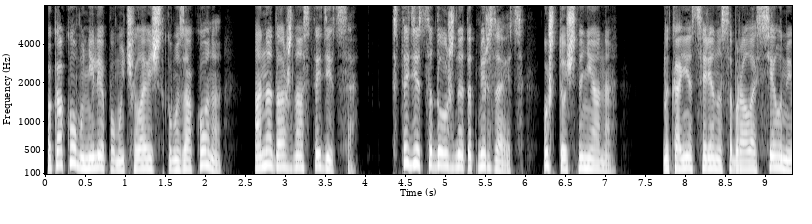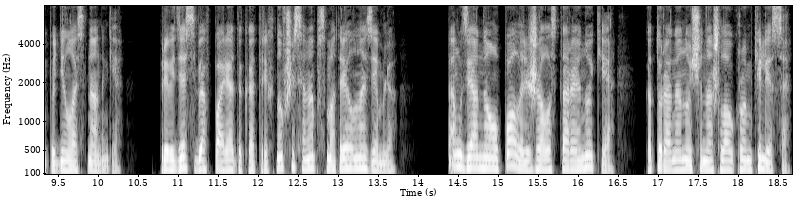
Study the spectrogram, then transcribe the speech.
По какому нелепому человеческому закону она должна стыдиться? Стыдиться должен этот мерзавец. Уж точно не она. Наконец Сирена собралась силами и поднялась на ноги. Приведя себя в порядок и отряхнувшись, она посмотрела на землю. Там, где она упала, лежала старая Нокия — которую она ночью нашла у кромки леса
